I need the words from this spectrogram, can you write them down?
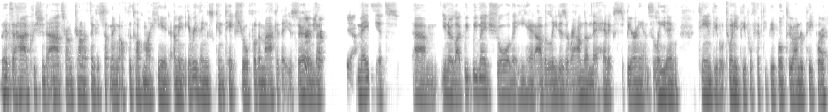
that's a hard question to answer. I'm trying to think of something off the top of my head. I mean, everything's contextual for the market that you're serving, sure, but sure. yeah. maybe it's um, you know, like we, we made sure that he had other leaders around them that had experience leading 10 people, 20 people, 50 people, 200 people, right.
